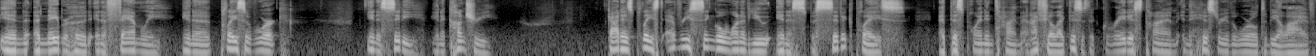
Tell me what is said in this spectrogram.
in a neighborhood, in a family, in a place of work, in a city, in a country. God has placed every single one of you in a specific place at this point in time. And I feel like this is the greatest time in the history of the world to be alive.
